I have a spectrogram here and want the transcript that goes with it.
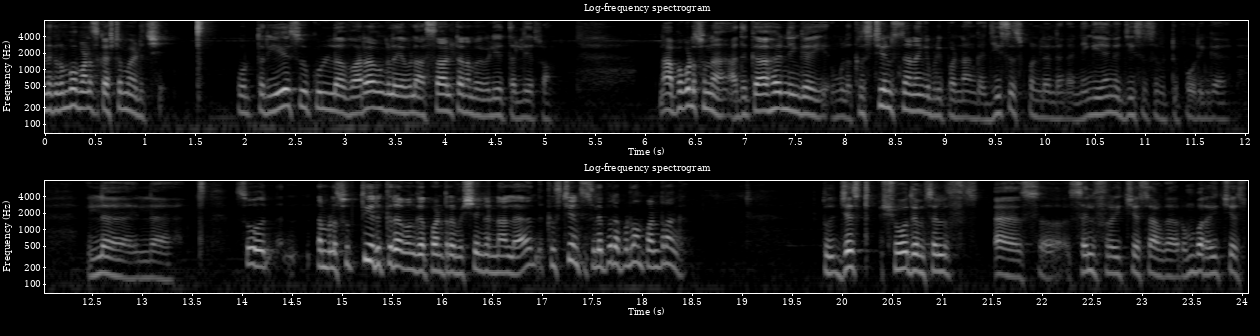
எனக்கு ரொம்ப மனசு கஷ்டமாயிடுச்சு. ஒருத்தர் இயேசுக்குள்ளே வரவங்களை எவ்வளோ அசால்ட்டாக நம்ம வெளியே தள்ளிடுறோம். நான் அப்போ கூட சொன்னேன் அதுக்காக நீங்கள் உங்களை கிறிஸ்டியன்ஸ் தானேங்க இப்படி பண்ணாங்க ஜீசஸ் பண்ணல இல்லைங்க. நீங்கள் ஏங்க ஜீசஸை விட்டு போகிறீங்க இல்லை இல்லை. ஸோ நம்மளை சுற்றி இருக்கிறவங்க பண்ணுற விஷயங்கள்னால கிறிஸ்டியன்ஸ் சில பேர் அப்படி தான் பண்ணுறாங்க to just show them self self righteous அவங்க ரொம்ப ரைச்சியஸ்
